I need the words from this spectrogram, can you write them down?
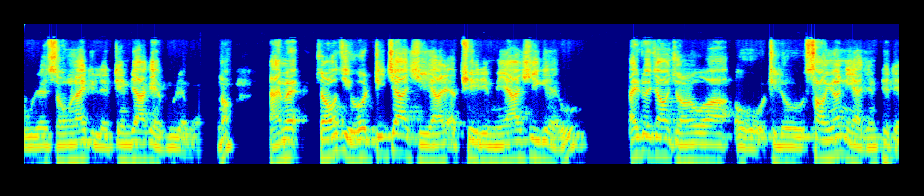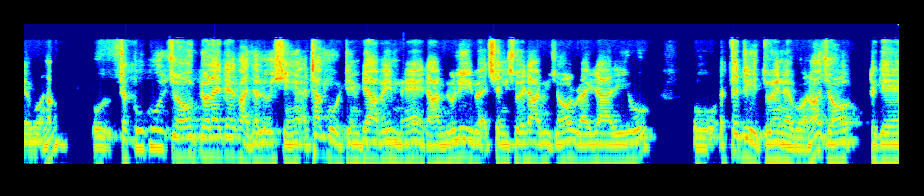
ဘူးတယ်ဇုံလိုက်တွေလည်းတင်ပြခဲ့ဘူးတယ်ပေါ့နော်ဒါပေမဲ့ကျွန်တော်တို့ဒီကိုတိကျရေရတဲ့အဖြေတွေမရရှိခဲ့ဘူး အဲ့အတွက်ကြောင့်ကျွန်တော်တို့ကဟိုဒီလိုဆောင်ရွက်နေရခြင်းဖြစ်တယ်ပေါ့နော်ဟိုတခုခုကျွန်တော်ပြောလိုက်တဲ့အခါကျလို့ရှိရင်အထက်ကိုတင်ပြပေးမယ်ဒါမျိုးလေးပဲအချိန်ဆွဲထားပြီးကျွန်တော် writer တွေကိုဟိုအသက်တွေတွင်းနေပေါ့နော်ကျွန်တော်တကယ်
